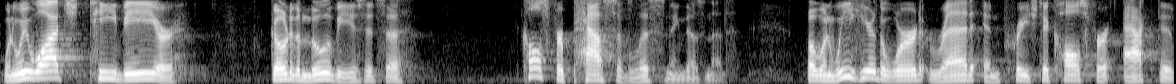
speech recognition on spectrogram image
When we watch TV or go to the movies, it's a it calls for passive listening, doesn't it? But when we hear the word read and preached, it calls for active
